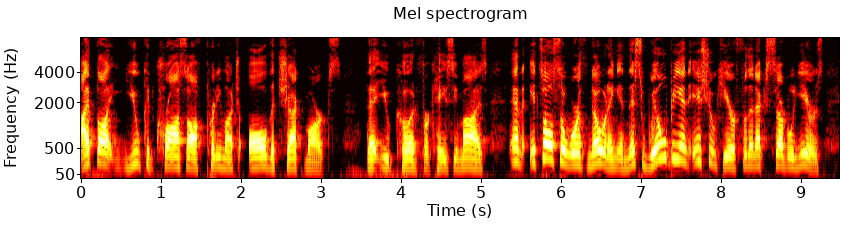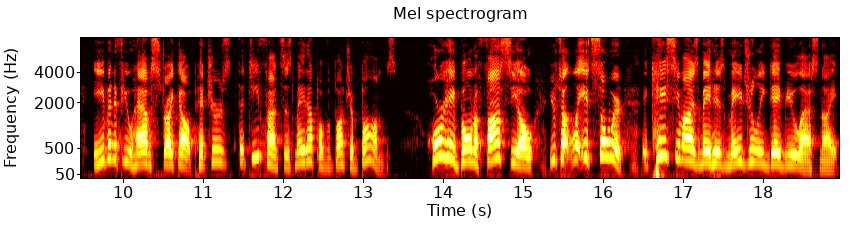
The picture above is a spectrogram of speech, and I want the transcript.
I thought you could cross off pretty much all the check marks that you could for Casey Mize. And it's also worth noting, and this will be an issue here for the next several years, even if you have strikeout pitchers, the defense is made up of a bunch of bums. Jorge Bonifacio, you talk, it's so weird. Casey Mize made his major league debut last night,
